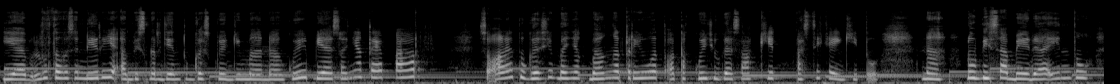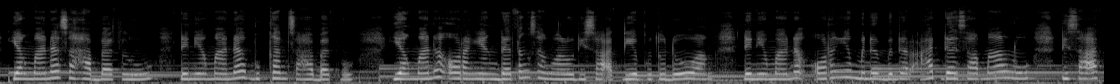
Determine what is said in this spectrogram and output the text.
ya lu tahu sendiri abis ngerjain tugas gue gimana. Gue biasanya tepar. Soalnya tugasnya banyak banget riwet otak gue juga sakit pasti kayak gitu. Nah lu bisa bedain tuh yang mana sahabat lu dan yang mana bukan sahabat lu yang mana orang yang datang sama lu di saat dia butuh doang dan yang mana orang yang bener-bener ada sama lu di saat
